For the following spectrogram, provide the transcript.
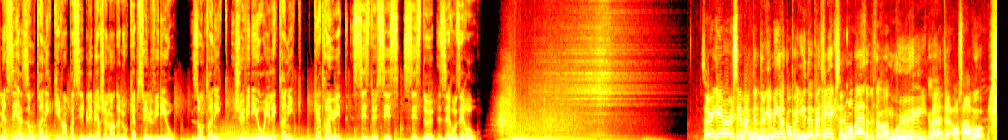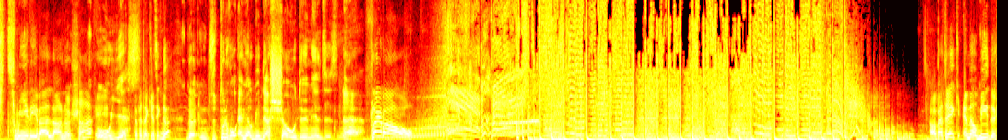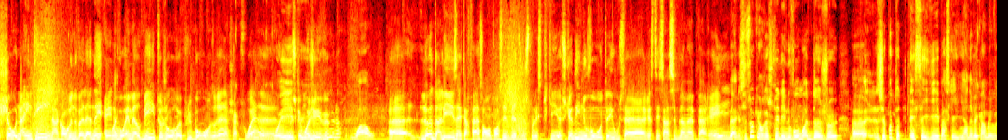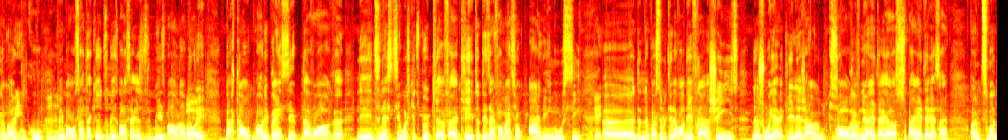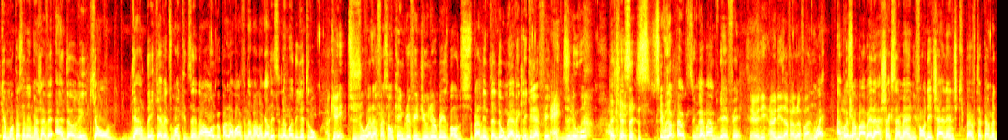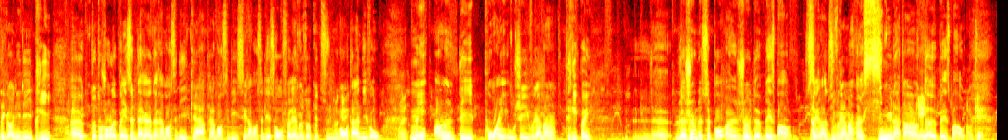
Merci à Zonetronic qui rend possible l'hébergement de nos capsules vidéo. Zonetronic, jeux vidéo et électronique. 88 626 6200. Salut gamers, c'est Marc d'M2 Gaming en compagnie de Patrick. Salut mon père. Salut, ça va? Oui. Good. Pat, on s'en va soigner des balles dans le champ. Et Oh yes! T'as fait la critique de? De- du tout nouveau MLB The Show 2019. Play Ball. Alors Patrick, MLB The Show 19, encore une nouvelle année, un Ouais. nouveau MLB, toujours euh, plus beau, on dirait à chaque fois. euh, Oui, de ce que moi j'ai vu là. Wow! Euh, là, dans les interfaces, on va passer vite juste pour l'expliquer. Est-ce qu'il y a des nouveautés ou ça a resté sensiblement pareil? Ben, c'est sûr qu'ils ont rajouté des nouveaux modes de jeu. Euh, J'ai pas tout essayé parce qu'il y en avait quand même vraiment beaucoup. Mais bon, on s'entend que du baseball, ça reste du baseball en bout ouais. Par contre, bon, les principes d'avoir euh, les dynasties où est-ce que tu peux faire créer toutes tes informations en ligne aussi, euh, de- la possibilité d'avoir des franchises, de jouer avec les légendes qui sont ouais. revenues à l'intérieur, super intéressant. Un petit mode que moi personnellement j'avais adoré, qui ont gardé, qu'il y avait du monde qui disait non, on ne veut pas l'avoir, finalement, l'ont gardé, c'est le mode rétro. OK. Tu joues à la façon King Griffey Jr. Baseball du Super Nintendo, mais avec les graphiques Hein? du nouveau. Ok. c'est- vraiment, vraiment bien fait. C'est un des, un des affaires le fun. Ouais. Après ça, ben, ben là, à chaque semaine, ils font des challenges qui peuvent te permettre de gagner des prix. Euh, tu as toujours le principe de, de ramasser des cartes, ramasser des ci, ramasser des ça au fur et à mesure que tu montes en niveau. Ouais. Mais un des points où j'ai vraiment tripé, le, le jeu, c'est pas un jeu de baseball. C'est rendu vraiment un simulateur de baseball.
